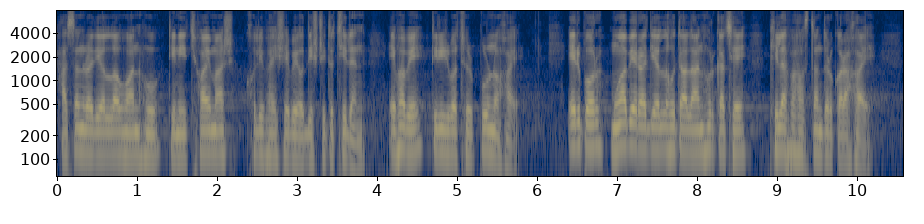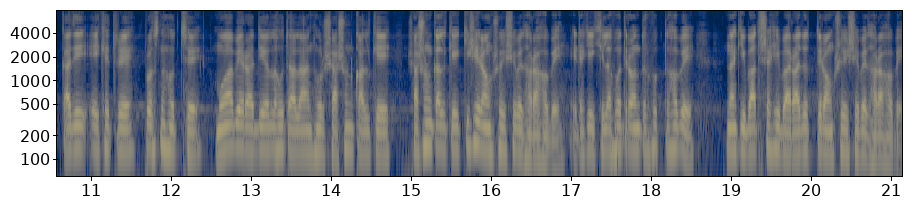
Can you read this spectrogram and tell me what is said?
হাসান রাদিয়াল্লাহ আনহু তিনি ছয় মাস খলিফা হিসেবে অধিষ্ঠিত ছিলেন। এভাবে ৩০ বছর পূর্ণ হয়। এরপর মুয়াবিয়া রাদিয়াল্লাহ তাল্লাহর কাছে খিলাফা হস্তান্তর করা হয়। কাজেই এই ক্ষেত্রে প্রশ্ন হচ্ছে মোয়াবিয়া রাদিয়াল্লাহ তাল্লাহর শাসনকালকে শাসনকালকে কিসের অংশ হিসেবে ধরা হবে? এটা কি খিলাফতের অন্তর্ভুক্ত হবে, নাকি বাদশাহী বা রাজত্বের অংশ হিসেবে ধরা হবে?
